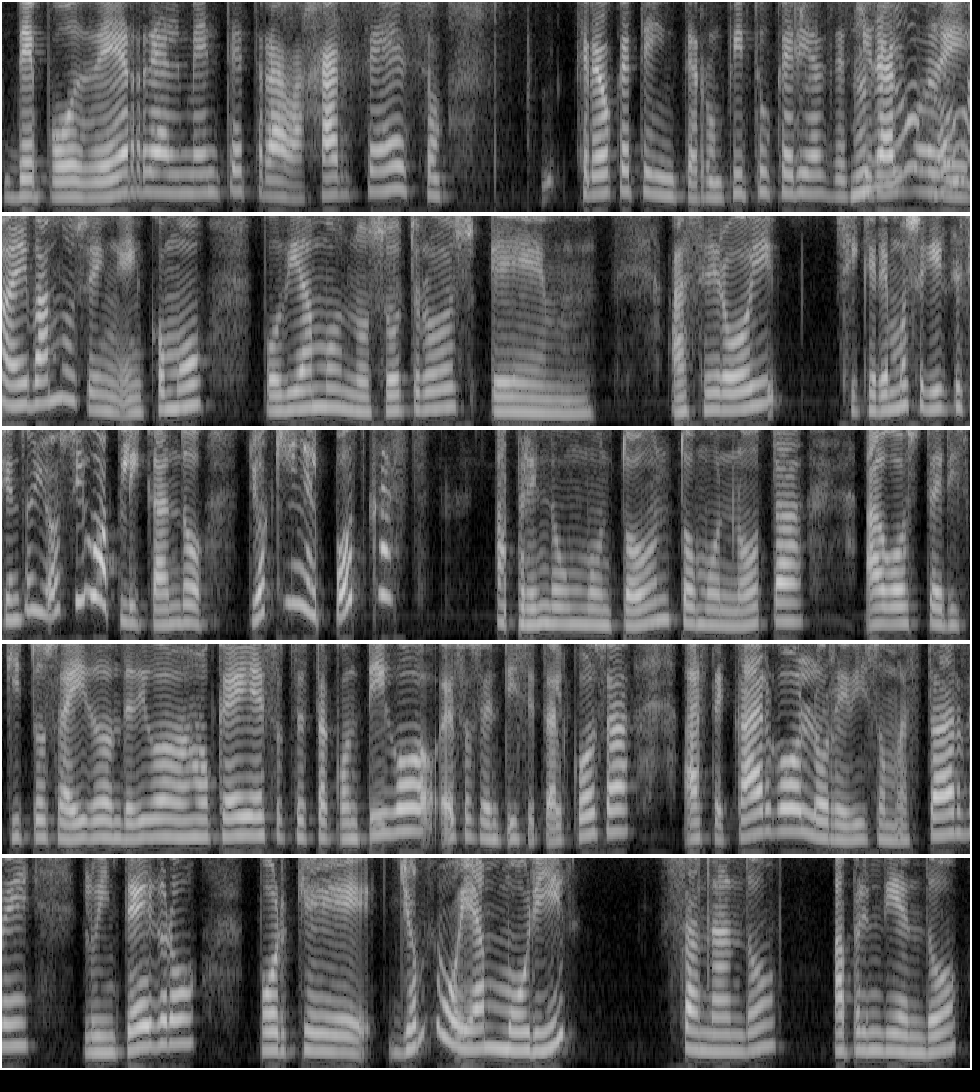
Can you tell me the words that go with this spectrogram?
de poder realmente trabajarse eso. Creo que te interrumpí, tú querías decir algo de... ahí vamos en, cómo podíamos nosotros em, hacer hoy, si queremos seguir creciendo, yo sigo aplicando, yo aquí en el podcast aprendo un montón, tomo nota, hago asterisquitos ahí donde digo, ah, ok, eso te está contigo, eso sentiste tal cosa, hazte cargo, lo reviso más tarde, lo integro, porque yo me voy a morir sanando, aprendiendo,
